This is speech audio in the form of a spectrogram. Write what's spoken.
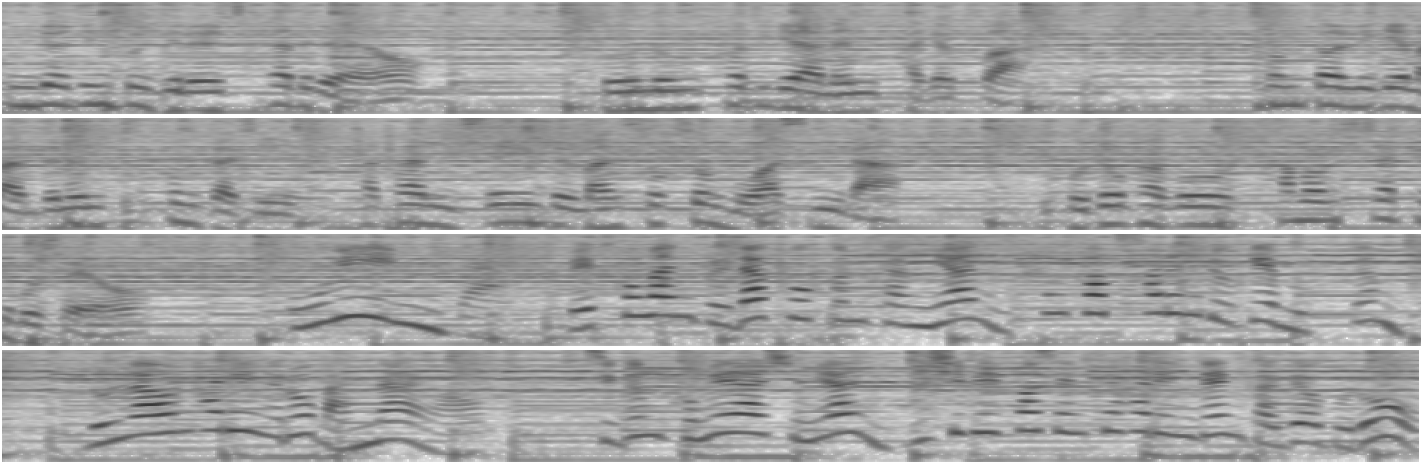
숨겨진 꿀들을 찾아드려요. 두눈 커지게 하는 가격과 손 떨리게 만드는 쿠폰까지 핫한 세일들만 쏙쏙 모았습니다. 구독하고 탐험 시작해보세요. 5위입니다. 매콤한 불닭볶음탕면 큰컵 32개 묶음 놀라운 할인으로 만나요. 지금 구매하시면 21% 할인된 가격으로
